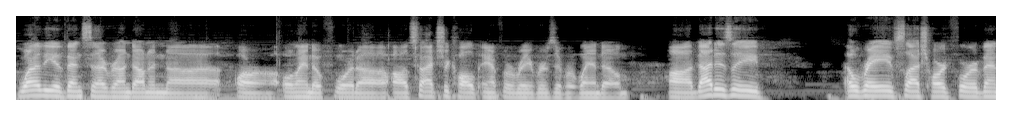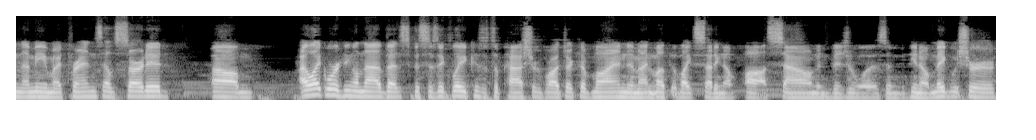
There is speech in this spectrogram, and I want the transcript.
one of the events that I ran down in uh, uh, Orlando, Florida. Uh, it's actually called Amphor Ravers of Orlando. Uh, that is a a rave slash hardcore event. that me and my friends have started. Um, I like working on that event specifically because it's a passion project of mine, and I'm like setting up uh, sound and visuals, and you know making sure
